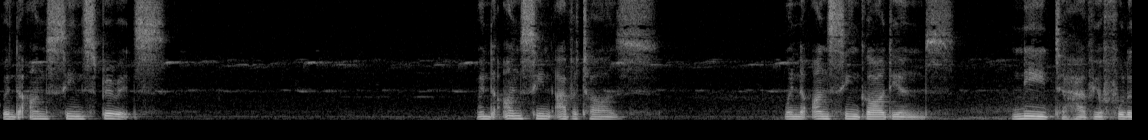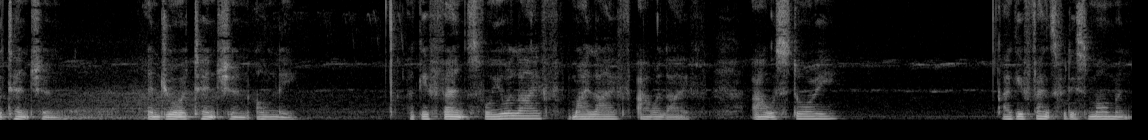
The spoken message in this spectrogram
when the unseen spirits, when the unseen avatars, when the unseen guardians need to have your full attention and your attention only. I give thanks for your life, my life, our life our story. I give thanks for this moment.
